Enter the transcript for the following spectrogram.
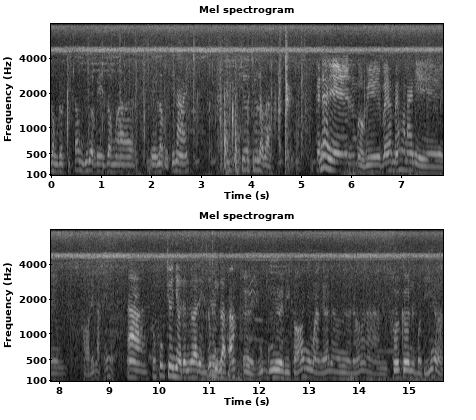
dùng được thì sao mình lựa về dùng à, về lập ở trên này em, em chưa chưa lập à cái này thì bởi vì mấy mấy hôm nay thì họ đi lạc hết rồi. À không không chưa nhờ được người để giúp mình lập không? Ừ người thì có nhưng mà nó người nó là hơi cơn một tí rồi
